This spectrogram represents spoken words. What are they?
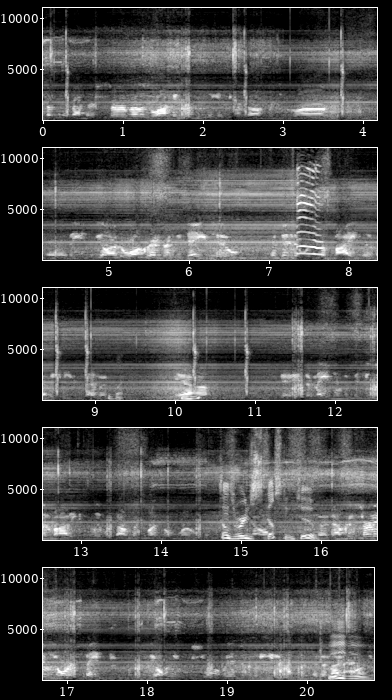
something about their servos locking up if they get turned off for too long. Uh, they used to be allowed to walk around during the day too, but then there was the bite of 87. Goodbye. Yeah. Yeah, It's amazing that the human body can live without the frontal lobe. Sounds very disgusting, too. Uh, now, concerning your safety, the only real risk to you as a night watchman,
